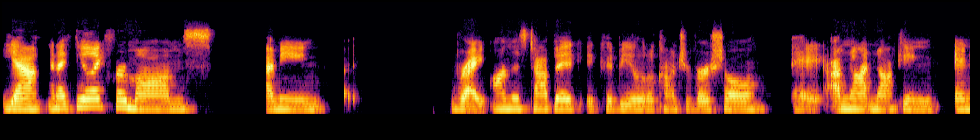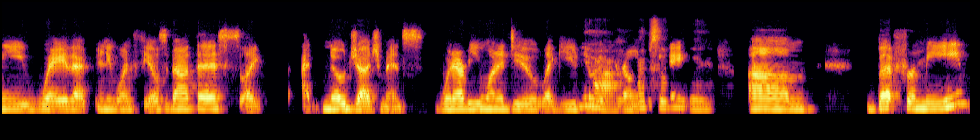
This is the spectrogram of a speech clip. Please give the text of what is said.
Yeah. And I feel like for moms, I mean, right, on this topic, it could be a little controversial. Hey, I'm not knocking any way that anyone feels about this. Like, no judgments. Whatever you want to do, like you do it Yeah, your own way. absolutely. Um, but for me,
